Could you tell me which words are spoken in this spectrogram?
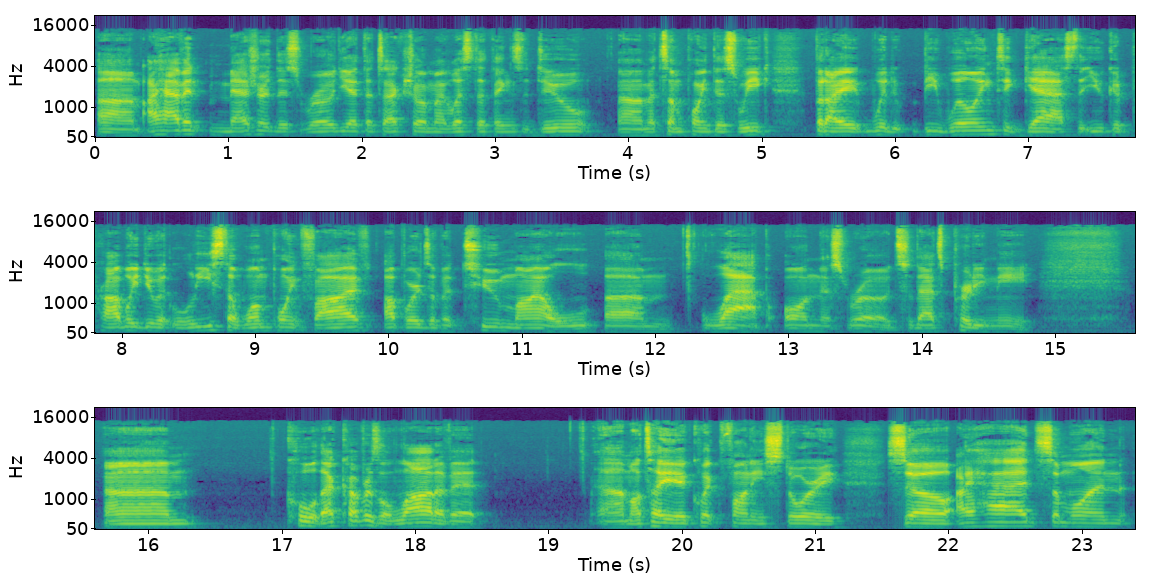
Um, I haven't measured this road yet. That's actually on my list of things to do um, at some point this week. But I would be willing to guess that you could probably do at least a 1.5, upwards of a two mile um, lap on this road. So that's pretty neat. Cool. That covers a lot of it. Um, I'll tell you a quick funny story. So I had someone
